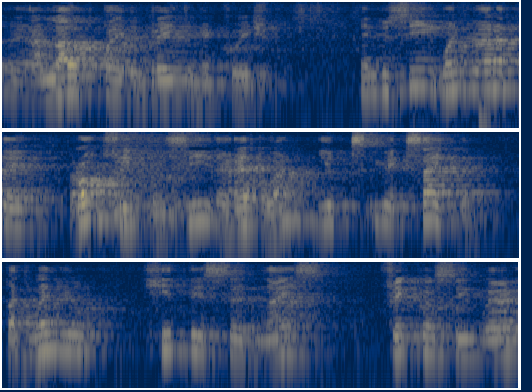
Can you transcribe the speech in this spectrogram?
uh, allowed by the grating equation. And you see, when you are at the wrong frequency, the red one, you, you excite them. But when you hit this uh, nice frequency where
